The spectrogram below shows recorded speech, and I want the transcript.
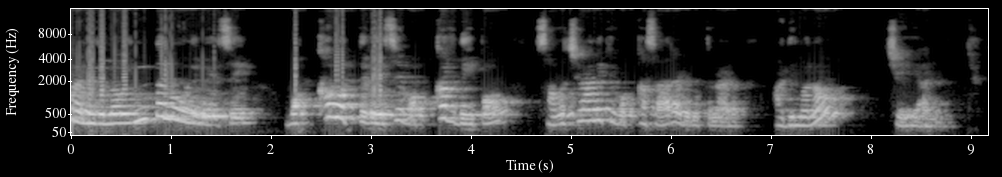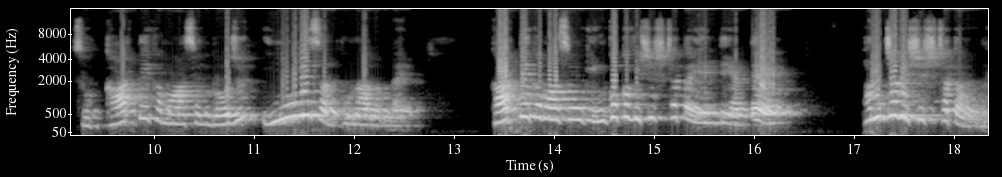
ప్రమిదిలో ఇంత నూనె వేసి ఒక్క ఒత్తి వేసి ఒక్క దీపం సంవత్సరానికి ఒక్కసారి అడుగుతున్నాడు. అది మనం చేయాలి. సో కార్తీక మాసం రోజు ఇన్ని సద్గుణాలు ఉన్నాయి. కార్తీక మాసంకి ఇంకొక విశిష్టత ఏంటి అంటే పంచ విశిష్టత ఉంది.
